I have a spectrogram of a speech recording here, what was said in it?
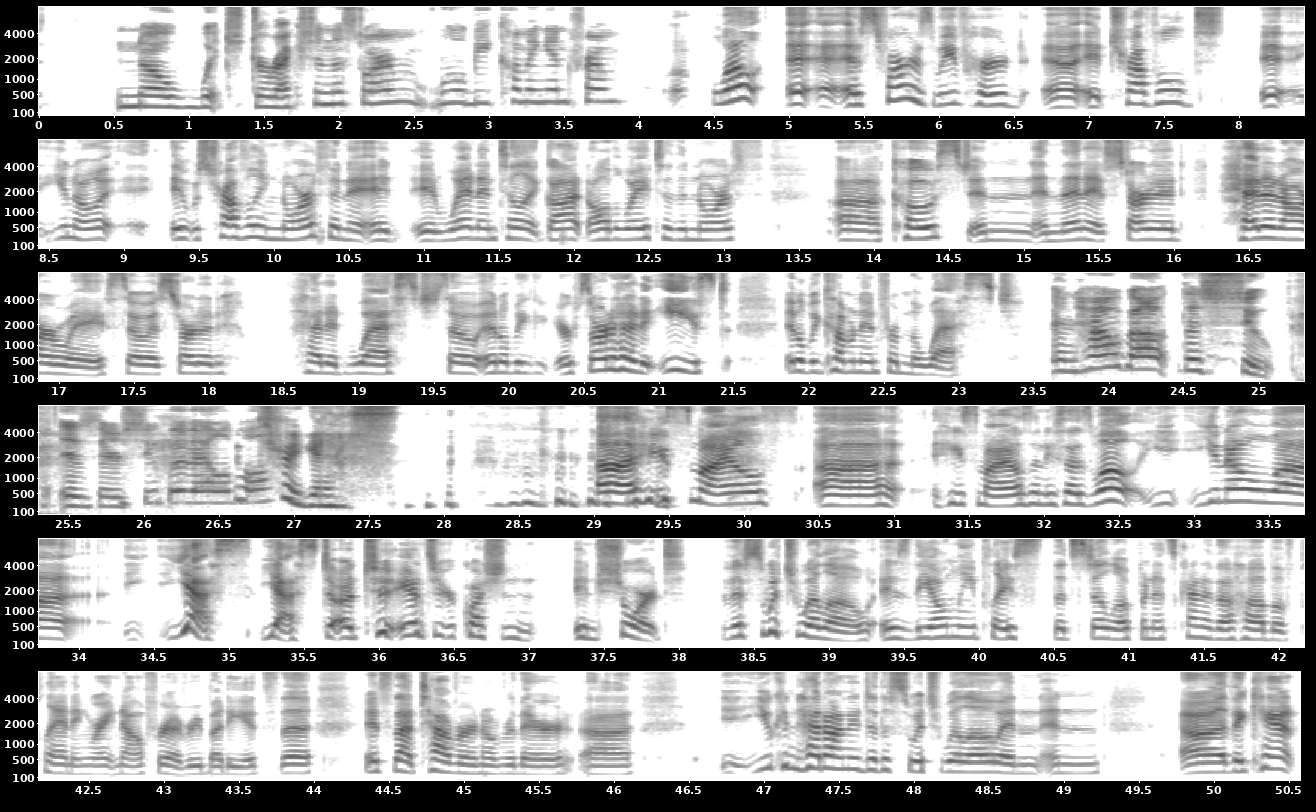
know which direction the storm will be coming in from? Uh, Well, a- a- as far as we've heard, uh, it traveled. It, you know, it, it was traveling north, and it it went until it got all the way to the north uh, coast, and and then it started headed our way. So it started headed west. So it'll be or started headed east. It'll be coming in from the west. And how about the soup? Is there soup available? Triggus. uh he smiles uh he smiles and he says well y- you know uh y- yes yes to, uh, to answer your question in short the switch willow is the only place that's still open. It's kind of the hub of planning right now for everybody. It's the it's that tavern over there. Uh you can head on into the switch willow and and uh they can't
